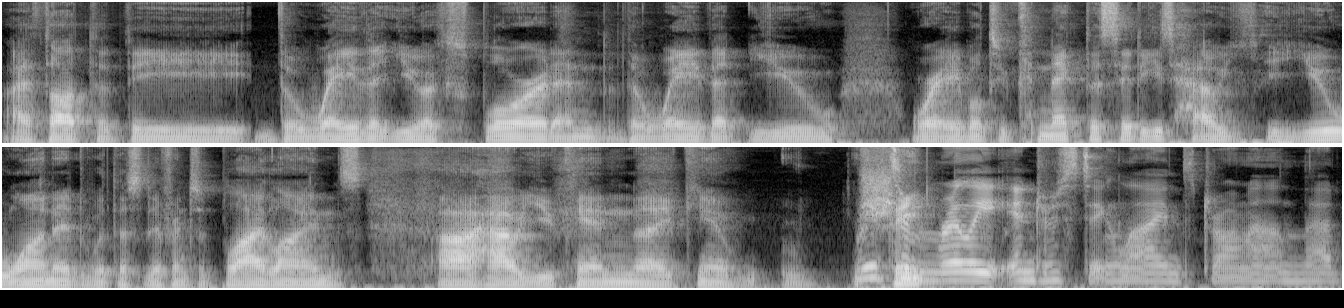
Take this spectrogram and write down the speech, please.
I thought that the the way that you explored and the way that you were able to connect the cities how you wanted with the different supply lines, uh, how you can like you know We had shape some really interesting lines drawn on that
